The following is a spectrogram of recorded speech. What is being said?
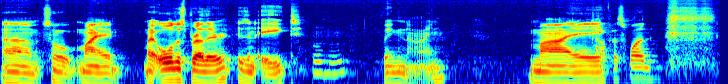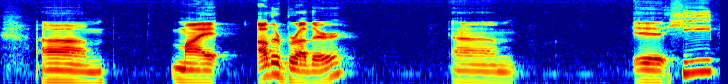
um, so my my oldest brother is an 8 wing nine. My Toughest one. um, my other brother, um, it, he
